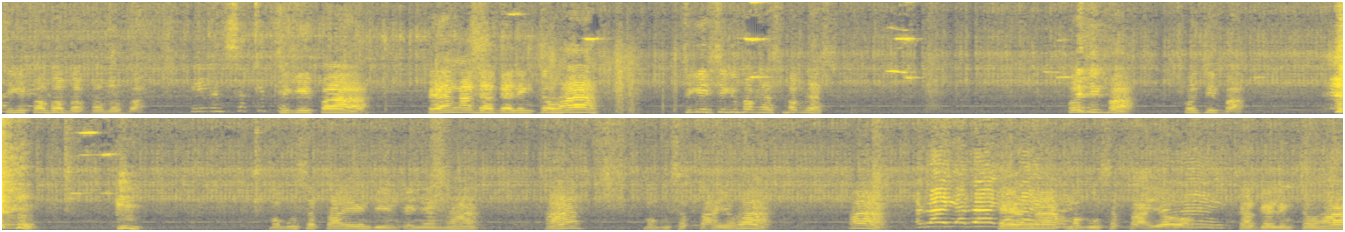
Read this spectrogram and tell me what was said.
Sige, pababa, pababa. Eh, ang sakit eh. Sige pa. Kaya nga gagaling to ha. Sige, sige, baklas, baklas. Konti pa. Konti pa. Mag-usap tayo, hindi yung ganyan ha. Ha? Mag-usap tayo ha. Ha? Aray, aray, Kaya aray. nga aray. mag-usap tayo. Aray. Gagaling to ha.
